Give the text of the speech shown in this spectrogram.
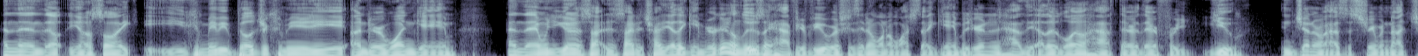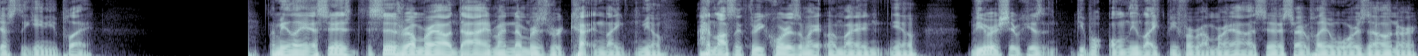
And then they'll, you know, so like you can maybe build your community under one game and then when you go to decide, to try the other game, you're going to lose like half your viewers because they don't want to watch that game. But you're going to have the other loyal half that are there for you in general as a streamer, not just the game you play. I mean, like as soon as as soon as Realm Royale died, my numbers were cut and like you know I lost like three quarters of my of my you know viewership because people only liked me for Realm Royale. As soon as I started playing Warzone or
